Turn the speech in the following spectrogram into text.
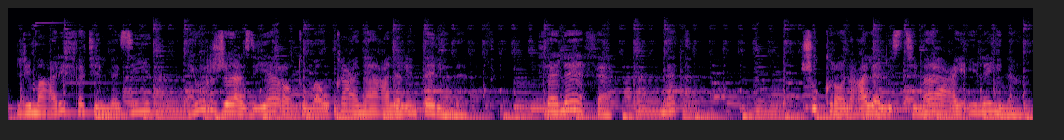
لمعرفة المزيد يرجى زيارة موقعنا على الإنترنت. ثلاثة. نت. شكرا على الاستماع إلينا.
